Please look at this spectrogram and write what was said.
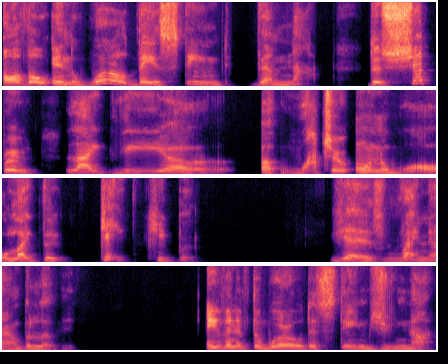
although in the world they esteemed them not. The shepherd, like the uh, uh, watcher on the wall, like the gatekeeper. Yes, right now, beloved, even if the world esteems you not,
